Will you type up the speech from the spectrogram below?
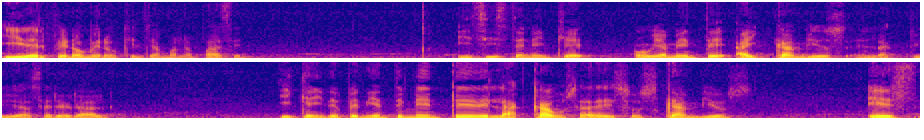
y del fenómeno que él llama la fase, insisten en que obviamente hay cambios en la actividad cerebral y que independientemente de la causa de esos cambios, es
